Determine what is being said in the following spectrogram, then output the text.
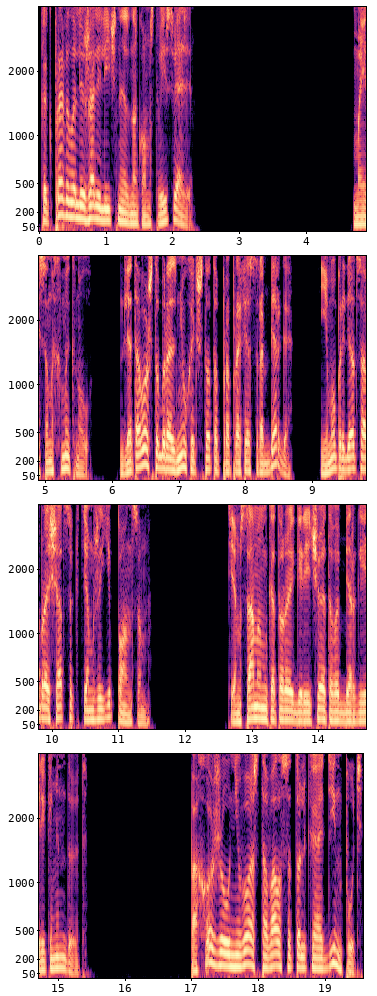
как правило, лежали личные знакомства и связи. Мейсон хмыкнул. Для того, чтобы разнюхать что-то про профессора Берга, ему придется обращаться к тем же японцам. Тем самым, которые горячо этого Берга и рекомендуют. Похоже, у него оставался только один путь,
